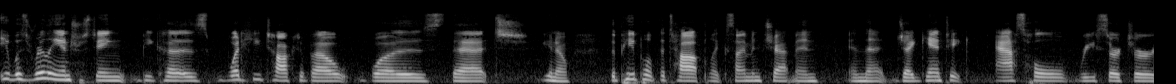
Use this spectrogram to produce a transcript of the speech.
it was really interesting because what he talked about was that, you know, the people at the top, like Simon Chapman and that gigantic asshole researcher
